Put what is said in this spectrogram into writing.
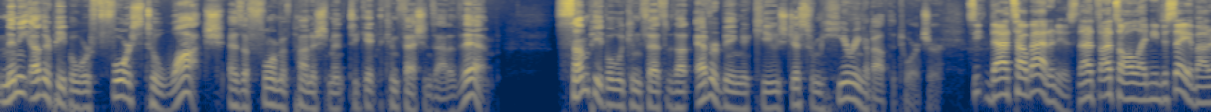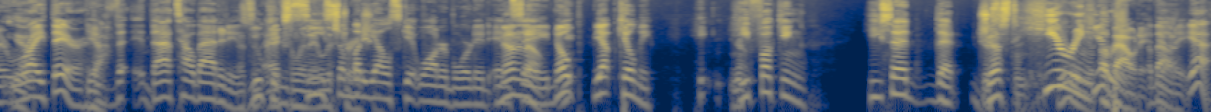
many other people were forced to watch as a form of punishment to get confessions out of them. Some people would confess without ever being accused just from hearing about the torture. See, that's how bad it is. That's that's all I need to say about it Yeah. right there. Yeah. Th- that's how bad it is. That's you an can see somebody else get waterboarded and No, no, say, no. "Nope, yep, kill me." He he fucking he said that just, from hearing, Hearing about it. about it, yeah.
